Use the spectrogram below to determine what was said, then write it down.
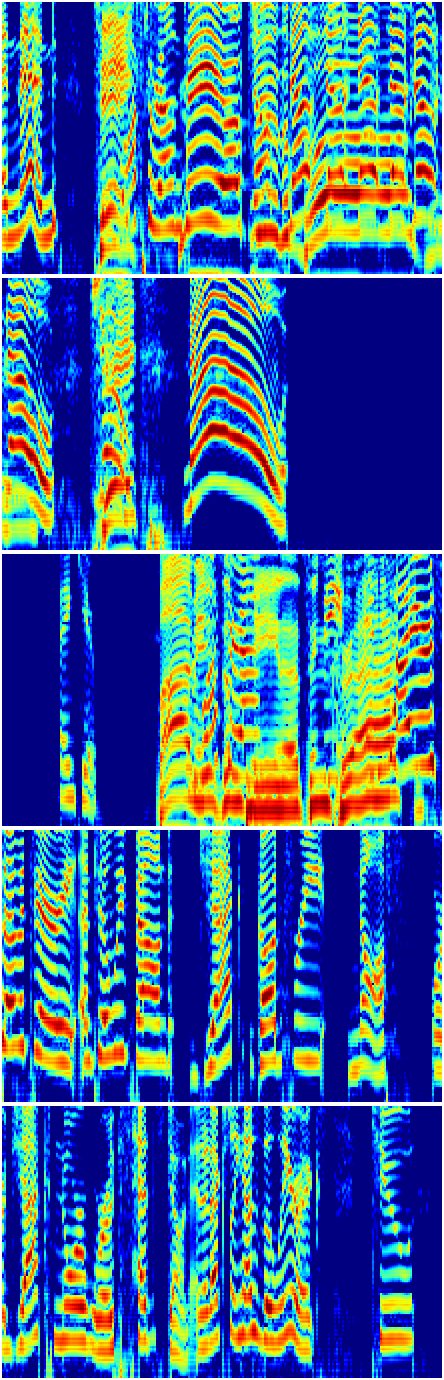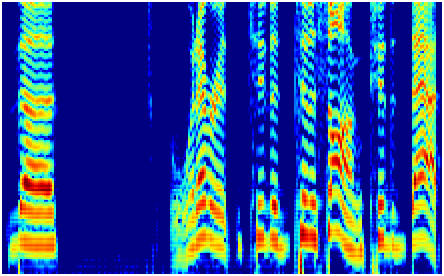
And then Take we walked around. me out to no, the no, ball no, no, no, no, game. no, Take, no, no. Thank you. buy We me some peanuts and the crack. entire cemetery until we found Jack Godfrey Knauff or Jack Norworth's headstone, and it actually has the lyrics to the whatever to the to the song to the that.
